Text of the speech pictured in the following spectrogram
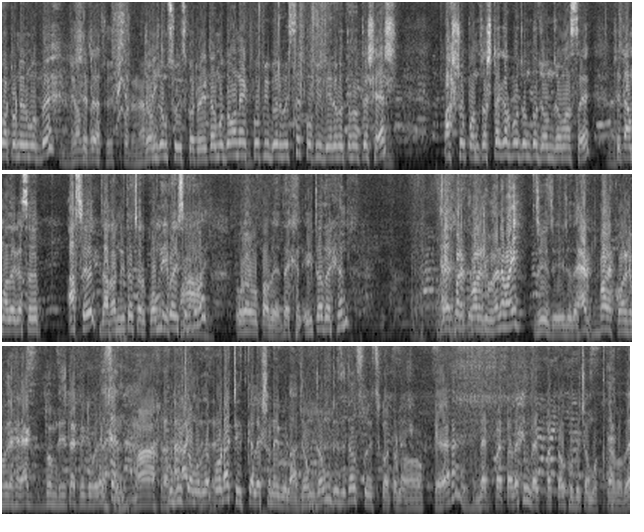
কটনের মধ্যে। সেটা? জমজম সুইস কটন এটার মধ্যে অনেক কপি বের হয়েছে। কপি বের হতে হতে শেষ। পাঁচশো পঞ্চাশ টাকার পর্যন্ত জমজম আছে। সেটা আমাদের কাছে আছে। যারা নিতে চান কম প্রাইসের ওরাও পাবে। দেখেন এইটা দেখেন। একবার কোয়ালিটি বোঝেন ভাই? জি জি এই যে দেখেন। একবার কোয়ালিটি দেখেন একদম ডিজিটাল প্রিন্ট দেখেন মাশাআল্লাহ খুবই চমৎকার প্রোডাক্ট ঈদ কালেকশন এগুলা জমজম ডিজিটাল সুইচ কটনের ওকে ব্যাকপ্যাকটা দেখেন ব্যাকপ্যাকটাও খুবই চমৎকার ভাবে।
